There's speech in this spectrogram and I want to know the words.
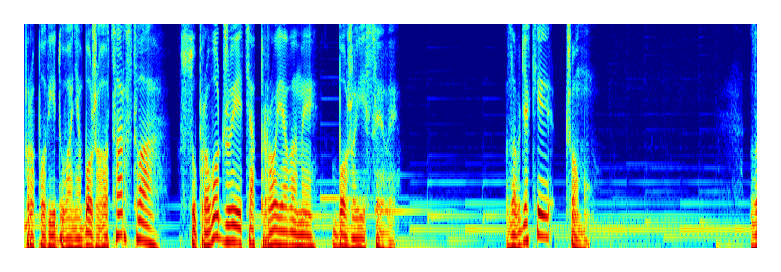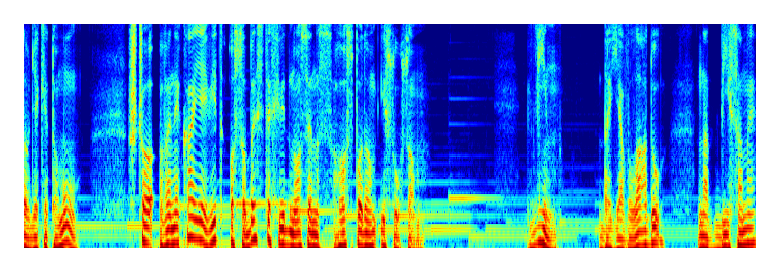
Проповідування Божого царства супроводжується проявами Божої сили. Завдяки чому? Завдяки тому, що виникає від особистих відносин з Господом Ісусом. Він дає владу над бісами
